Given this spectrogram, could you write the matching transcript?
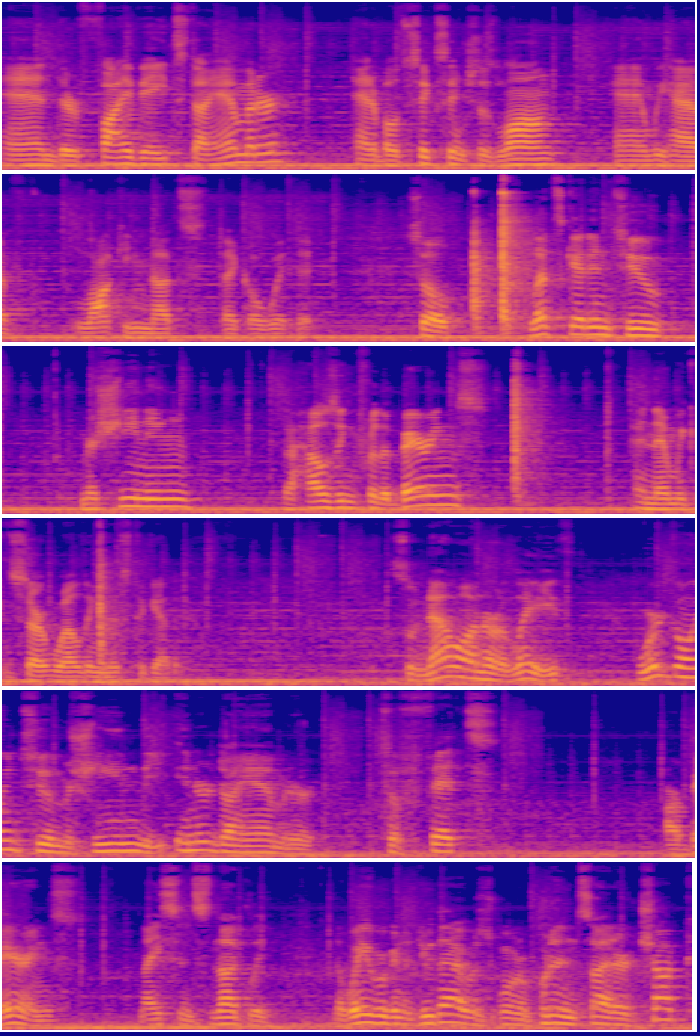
and they're 5 8 diameter and about 6 inches long and we have locking nuts that go with it. So let's get into machining the housing for the bearings and then we can start welding this together. So now on our lathe, we're going to machine the inner diameter to fit our bearings nice and snugly. The way we're gonna do that is we're gonna put it inside our chuck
